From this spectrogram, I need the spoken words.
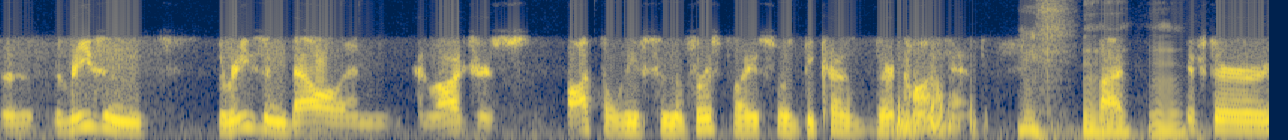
The the reason the reason Bell and and Rogers bought the Leafs in the first place was because their content. Mm-hmm, but mm-hmm. if they're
